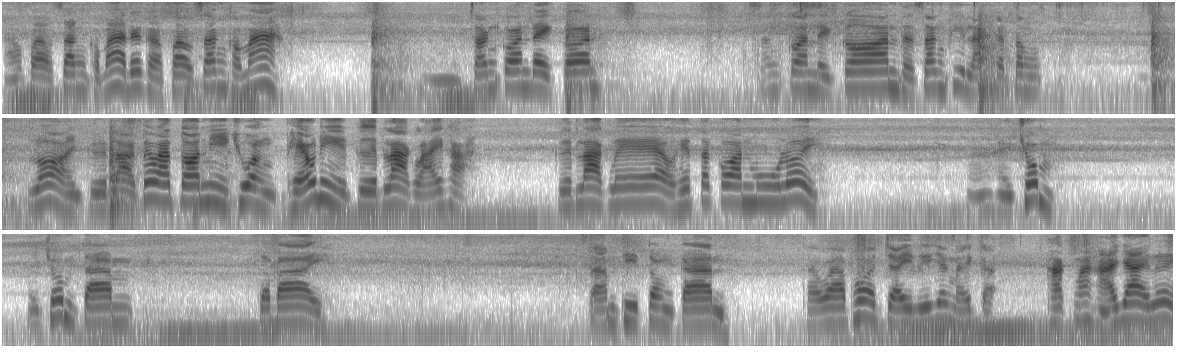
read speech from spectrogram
เอาฝ้าสั่งเขามาเด้อค่ะฝ้าสั่งเขามาสั่งก้อนได้ก้อนสั่งก้อนได้ก้อน ถ้าสั่งที่หลังก็ต้องรอให้เกิดรากแต่ว่าตอนนี้ช่วงแถวนี้เกิดรากหลายค่ะ เกิดรากแล้วเฮ็ดตะกอนมูเลยให้ชมให้ชมตามสบาย ตามที่ต้องการถ้าว่าพ่อใจหรือยังไงกะทักมาหายายเลย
